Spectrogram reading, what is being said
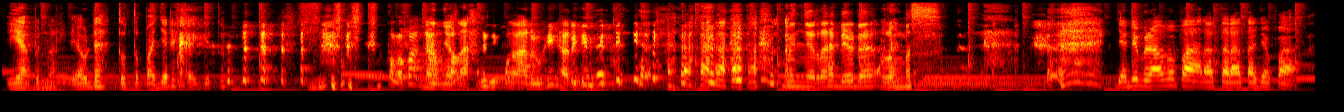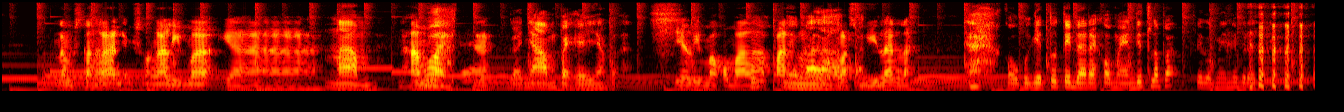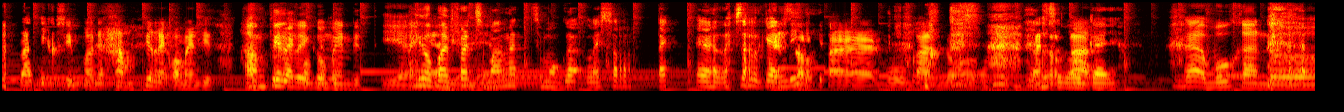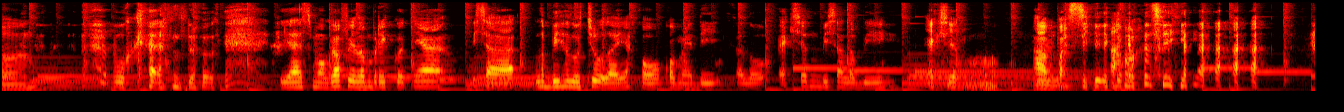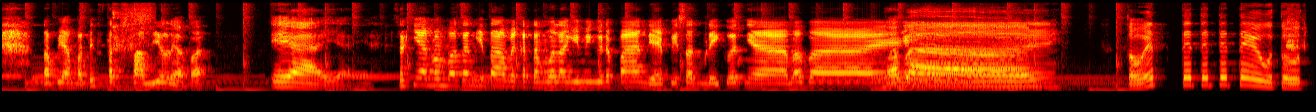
Iya bener. Ya udah tutup aja deh kayak gitu. Kalau Pak gampang Menyerah. dipengaruhi hari ini. menyerah dia udah lemes. Jadi berapa Pak rata-ratanya Pak? Enam setengah, enam setengah lima, ya 6. enam Wah. lah ya. Gak nyampe kayaknya Pak. Ya 5,8 5,8. lah, 5,9 lah. Kalau begitu tidak recommended lah Pak film ini berarti. Berarti kesimpulannya hampir recommended. Hampir Hampir recommended. Iya. Ayo iya, my iya, friend iya. semangat. Semoga laser tag eh laser candy. Laser tag, bukan dong. Laser tag. Semoga ya. Ya, bukan dong. Bukan dong. Ya semoga film berikutnya bisa lebih lucu lah ya kalau komedi. Kalau action bisa lebih action. Hmm. Apa sih? Apa sih? Tapi yang penting tetap stabil ya Pak. Iya iya iya. Sekian pembahasan kita. Sampai ketemu lagi minggu depan di episode berikutnya. Bye-bye. Bye-bye. Bye. Toet teteteteu tut.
